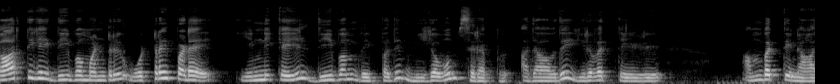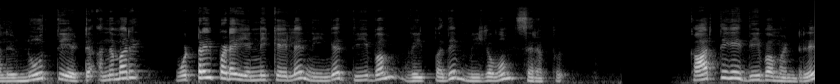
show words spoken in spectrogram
கார்த்திகை தீபம் அன்று ஒற்றைப்படை எண்ணிக்கையில் தீபம் வைப்பது மிகவும் சிறப்பு. அதாவது இருபத்தேழு ஐம்பத்தி நாலு நூற்றி எட்டு அந்த மாதிரி ஒற்றைப்படை எண்ணிக்கையில் நீங்கள் தீபம் வைப்பது மிகவும் சிறப்பு. கார்த்திகை தீபம் அன்று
